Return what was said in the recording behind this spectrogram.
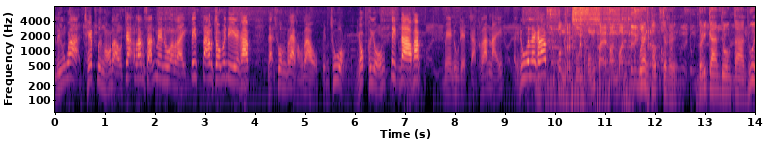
หรือว่าเชฟปึงของเราจะรังสรรค์เมนูอะไร ติดตามชมให้ดีนะครับ และช่วงแรกของเราเป็นช่วงยกขยงติดดาวครับ เมนูเด็ดจากร้านไหน ไปดูกันเลยครับ ต้นตระกูลผมแต่บางบันตื่นแว่นท็อปเจริญ บริการดวงตาด้วย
